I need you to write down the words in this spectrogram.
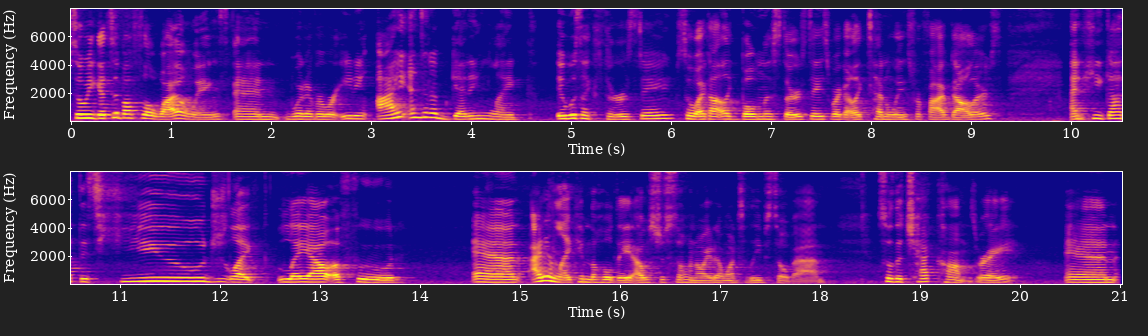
So we get to Buffalo Wild Wings and whatever we're eating. I ended up getting like it was like Thursday, so I got like boneless Thursdays where I got like ten wings for five dollars, and he got this huge like layout of food, and I didn't like him the whole date. I was just so annoyed. I wanted to leave so bad. So the check comes right, and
